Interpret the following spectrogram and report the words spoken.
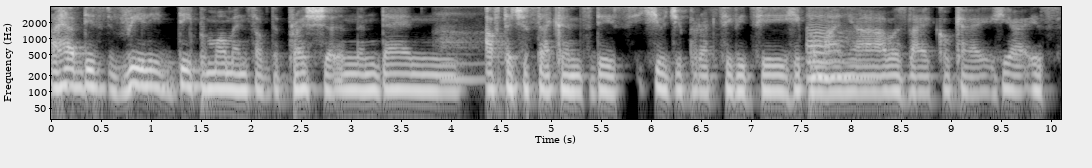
I have these really deep moments of depression, and then Oh. After two seconds, this huge hyperactivity, hypomania. Oh. I was like, okay, here is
